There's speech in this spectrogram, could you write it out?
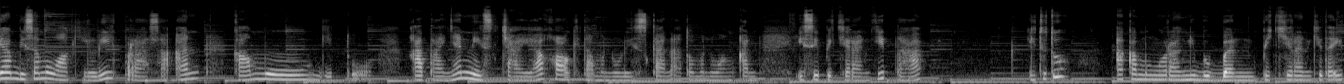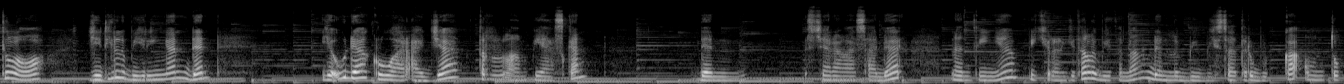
yang bisa mewakili perasaan kamu gitu. Katanya niscaya kalau kita menuliskan atau menuangkan isi pikiran kita itu tuh akan mengurangi beban pikiran kita itu loh. Jadi lebih ringan dan ya udah keluar aja terlampiaskan dan secara nggak sadar nantinya pikiran kita lebih tenang dan lebih bisa terbuka untuk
